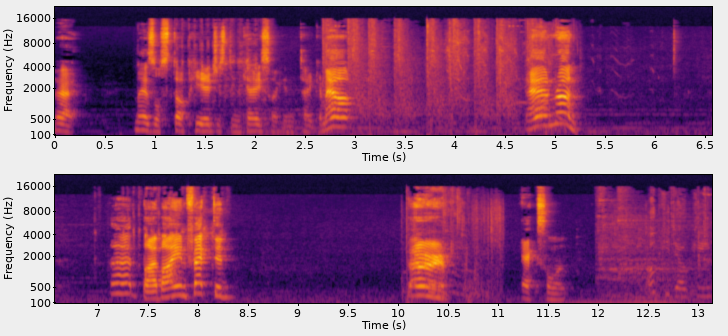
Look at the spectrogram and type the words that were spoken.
Alright. May as well stop here just in case I can take him out. And run. Alright, bye-bye infected. Boom. Excellent. Okie dokie.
